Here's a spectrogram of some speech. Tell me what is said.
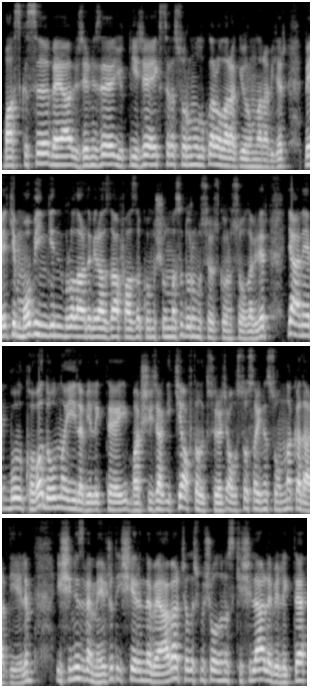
baskısı veya üzerinize yükleyeceği ekstra sorumluluklar olarak yorumlanabilir. Belki mobbingin buralarda biraz daha fazla konuşulması durumu söz konusu olabilir. Yani bu kova dolunayıyla birlikte başlayacak 2 haftalık süreç Ağustos ayının sonuna kadar diyelim. İşiniz ve mevcut iş yerinde beraber çalışmış olduğunuz kişilerle birlikte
